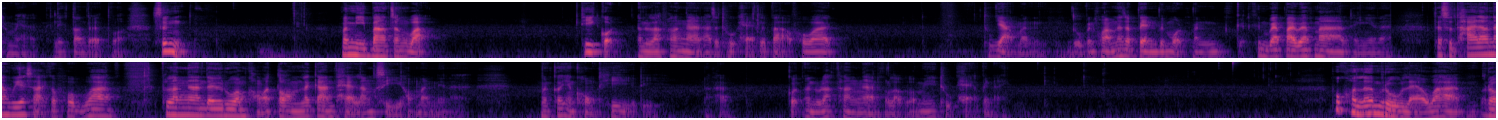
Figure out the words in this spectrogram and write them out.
ถูกไหมฮะอิเล็กตรอนแต่ละตัว ซึ่งมันมีบางจังหวะที่กฎอนุรักษ์พลังงานอาจจะถูกแหกหรือเปล่า เพราะว่า ทุกอย่างมันดูเป็นความน่าจะเป็นไปหมดมันเกิดขึ้นแวบไปแวบมาอะไรอย่างเงี้ยนะแต่สุดท้ายแล้วนักวิทยาศาสตร์ก็พบว่าพลังงานโดยรวมของอะตอมและการแผ่รังสีของมันเนี่ยนะมันก็ยังคงที่อยู่ดีนะครับกฎอนุรักษ์พลังงานของเราก็ไม่ถูกแหกไปไหน ผู้คนเริ่มรู้แล้วว่าเรา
